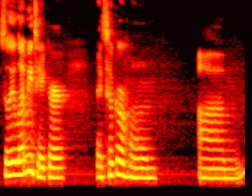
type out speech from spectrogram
So they let me take her. I took her home. Um,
